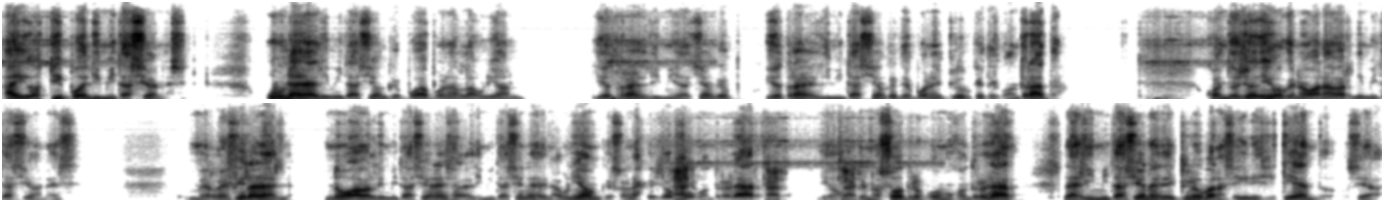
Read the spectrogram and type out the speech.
Hay dos tipos de limitaciones. Una es la limitación que pueda poner la Unión y otra es la limitación que y otra es limitación que te pone el club que te contrata. Cuando yo digo que no van a haber limitaciones, me refiero a las, no va a haber limitaciones a las limitaciones de la Unión, que son las que yo puedo controlar, digamos, que nosotros podemos controlar. Las limitaciones del club van a seguir existiendo. O sea,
